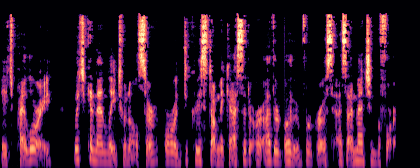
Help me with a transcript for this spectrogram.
H. pylori, which can then lead to an ulcer or decreased stomach acid or other overgrowth, as I mentioned before.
